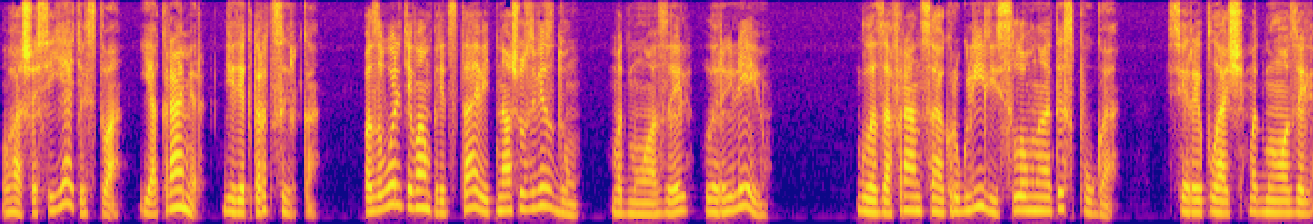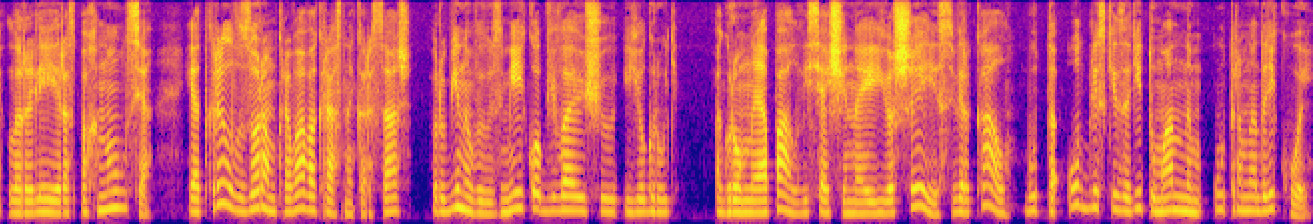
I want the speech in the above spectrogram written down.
«Ваше сиятельство, я Крамер, директор цирка. Позвольте вам представить нашу звезду, мадмуазель Лорелею». Глаза Франца округлились, словно от испуга. Серый плащ мадмуазель Лорелеи распахнулся и открыл взором кроваво-красный корсаж, рубиновую змейку, обвивающую ее грудь. Огромный опал, висящий на ее шее, сверкал, будто отблески зари туманным утром над рекой,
